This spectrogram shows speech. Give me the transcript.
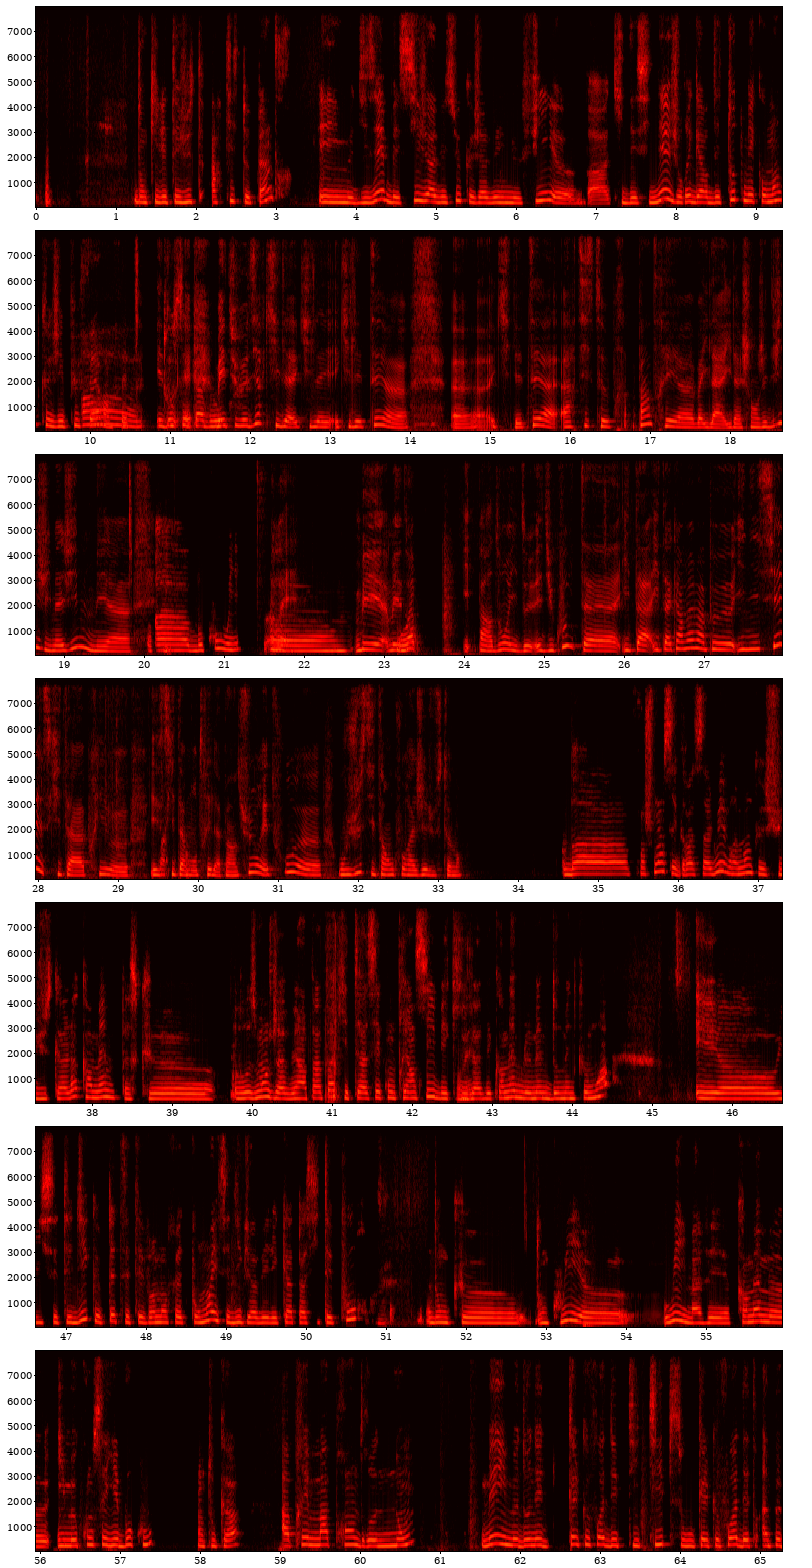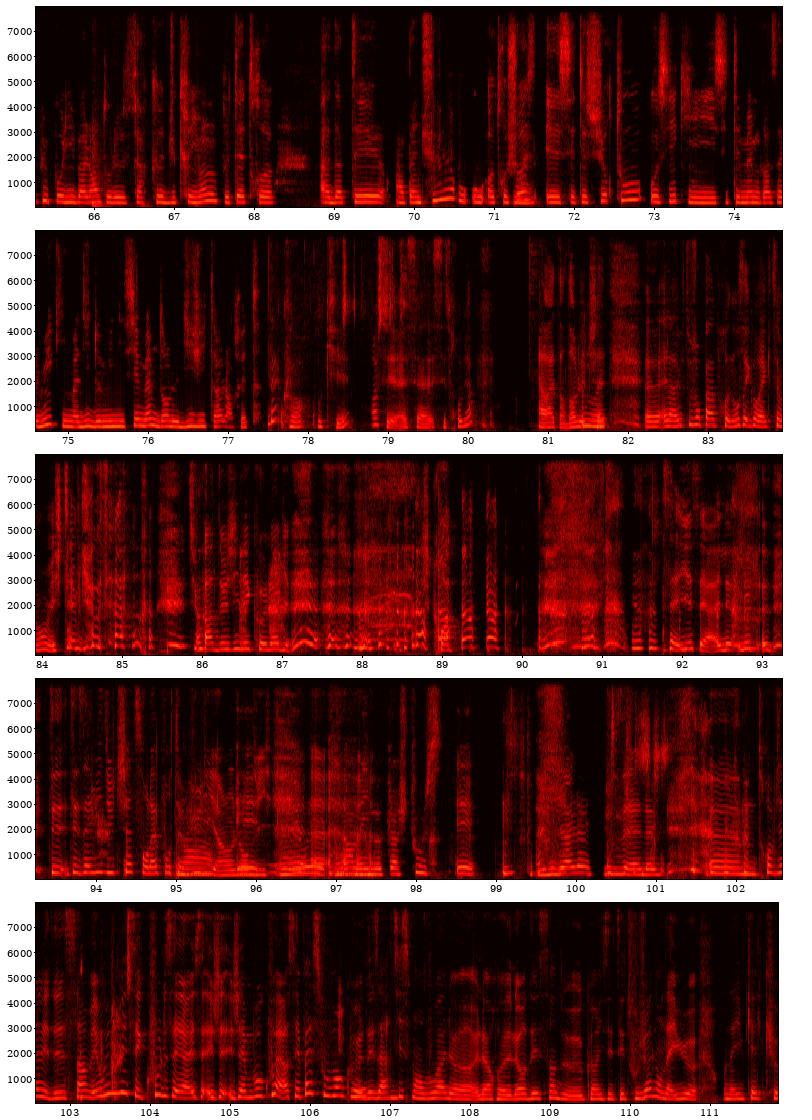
Donc, il était juste artiste peintre. Et il me disait, ben, si j'avais su que j'avais une fille euh, bah, qui dessinait, j'aurais gardé toutes mes commandes que j'ai pu faire en ah, fait. Et tous ces tableaux. Mais tu veux dire qu'il qu'il qu'il était, euh, euh, qu'il était artiste peintre et bah, il, a, il a changé de vie, j'imagine. Mais ah, beaucoup, oui. Mais, mais Pardon, et, et, du coup, il t'a quand même un peu initié? Est-ce qu'il t'a appris, est-ce qu'il t'a montré la peinture et tout Ou juste il t'a encouragé justement? Bah, franchement, c'est grâce à lui vraiment que je suis jusqu'à là quand même, parce que heureusement, j'avais un papa qui était assez compréhensible et qui avait quand même le même domaine que moi. Et euh, il s'était dit que peut-être c'était vraiment fait pour moi. Il s'est dit que j'avais les capacités pour. Donc, euh, donc oui, euh, oui, il m'avait quand même, il me conseillait beaucoup, en tout cas. Après m'apprendre, non, mais il me donnait quelquefois des petits tips ou quelquefois d'être un peu plus polyvalente au lieu de faire que du crayon, peut-être euh, adapter en peinture ou, autre chose. Et c'était surtout aussi qui, c'était même grâce à lui qui m'a dit de m'initier même dans le digital en fait. D'accord, ok. Oh, c'est trop bien. Alors attends, dans le chat, euh, elle arrive toujours pas à prononcer correctement, mais je t'aime Kautar. tu parles de gynécologue, je crois. Ça y est, c'est, euh, tes, amis du chat sont là pour te bully hein, aujourd'hui. Euh, non, mais ils me clashent tous. Et vous à l'œil. vous ai à l'œil. Euh, trop bien les dessins. Mais oui, oui, c'est cool. j'aime beaucoup. Alors, c'est pas souvent que des artistes m'envoient leurs leur, dessins de quand ils étaient tout jeunes. On a eu, on a eu quelques,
